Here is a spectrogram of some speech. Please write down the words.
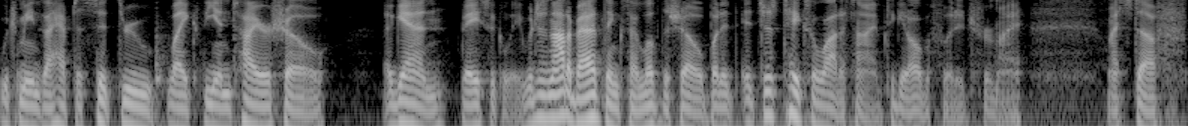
which means I have to sit through like the entire show again, basically, which is not a bad thing because I love the show, but it, it just takes a lot of time to get all the footage for my my stuff.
